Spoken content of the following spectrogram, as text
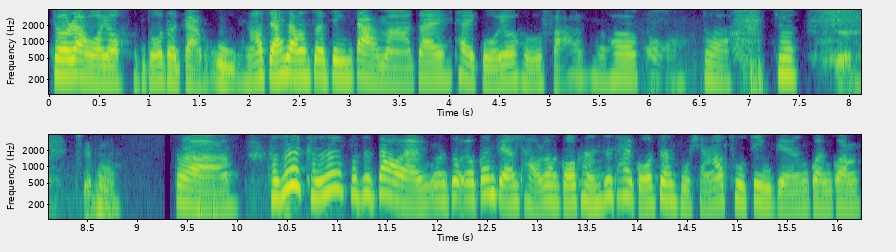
就让我有很多的感悟，然后加上最近大麻在泰国又合法，然后哦，对啊，就节目。对。啊，可是可是不知道哎，我都有跟别人讨论过，可能是泰国政府想要促进别人观光，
